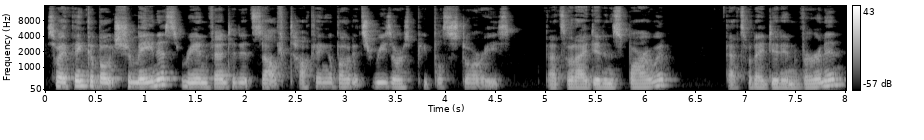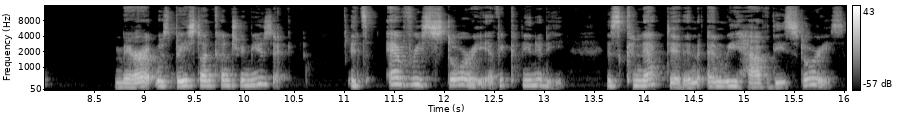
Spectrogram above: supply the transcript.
So I think about Chemainus reinvented itself talking about its resource people's stories. That's what I did in Sparwood. That's what I did in Vernon. Merritt was based on country music. It's every story, every community is connected, and, and we have these stories.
